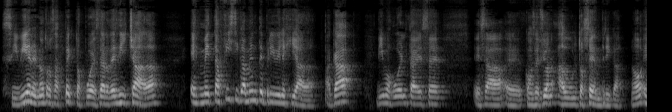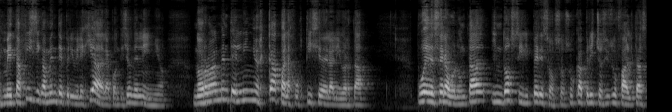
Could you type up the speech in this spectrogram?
si bien en otros aspectos puede ser desdichada, es metafísicamente privilegiada. Acá dimos vuelta a esa eh, concepción adultocéntrica. ¿no? Es metafísicamente privilegiada la condición del niño. Normalmente el niño escapa a la justicia de la libertad. Puede ser a voluntad indócil y perezoso, sus caprichos y sus faltas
